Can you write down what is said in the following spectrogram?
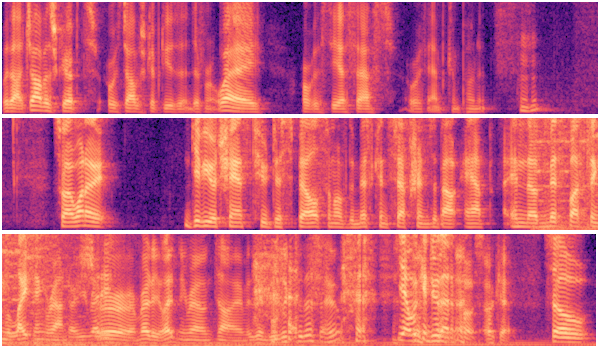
without JavaScript or with JavaScript used in a different way or with CSS or with AMP components. Mm -hmm. So I want to give you a chance to dispel some of the misconceptions about AMP in the myth-busting lightning round. Are you sure, ready? Sure, I'm ready. Lightning round time. Is there music for this, I hope? yeah, we can do that in post. okay. So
